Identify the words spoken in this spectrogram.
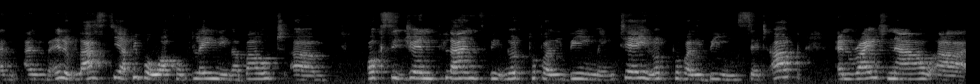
and, and the end of last year, people were complaining about um, oxygen plants not properly being maintained, not properly being set up. And right now, uh,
